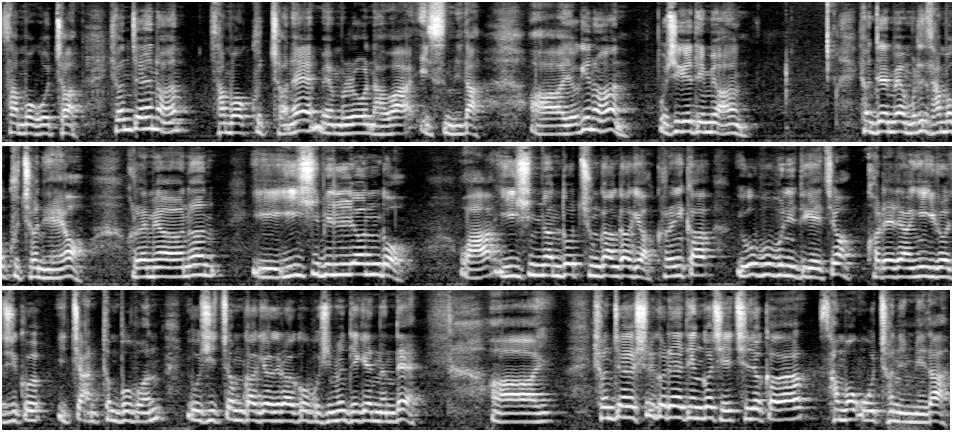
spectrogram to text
3억 5천, 현재는 3억 9천의 매물로 나와 있습니다. 아, 여기는 보시게 되면 현재 매물이 3억 9천이에요. 그러면은 이 21년도 와 20년도 중간 가격 그러니까 이 부분이 되겠죠 거래량이 이루어지고 있지 않던 부분 이 시점 가격이라고 보시면 되겠는데 아, 현재 실거래된 것이 최저가가 3억 5천입니다.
